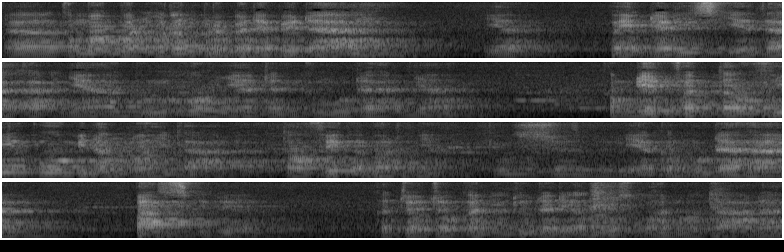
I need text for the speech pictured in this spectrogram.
Eh, kemampuan orang berbeda-beda, ya, baik dari segi zakatnya, bulughahnya dan kemudahannya. Kemudian fataufiqu minallahi taala. Taufik apa artinya? Ya, kemudahan pas gitu ya. Kecocokan itu dari Allah Subhanahu wa taala.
